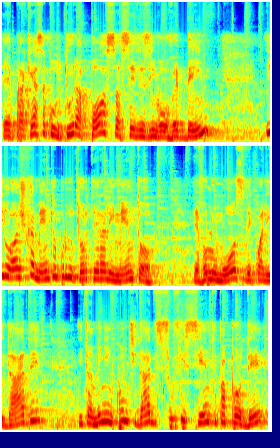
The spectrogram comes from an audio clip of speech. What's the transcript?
é, para que essa cultura possa se desenvolver bem e, logicamente, o produtor ter alimento é, volumoso, de qualidade e também em quantidade suficiente para poder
